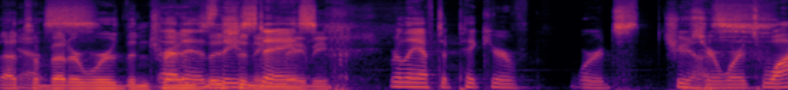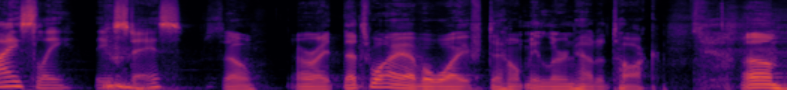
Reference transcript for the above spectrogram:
That's a better word than That is these transitioning, maybe. Really have to pick your words. Choose your words wisely these days. So, all right. That's why I have a wife to help me learn how to talk. Um,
